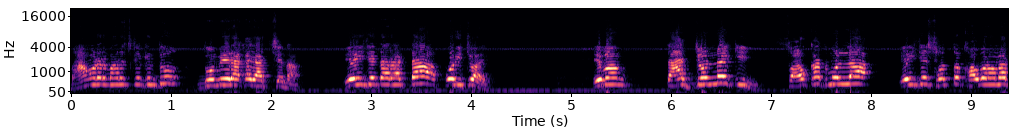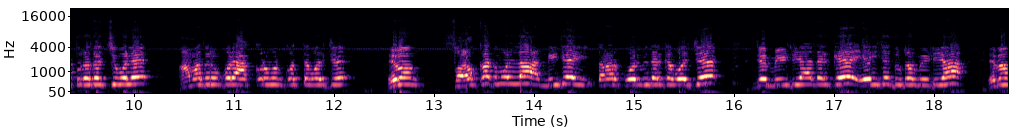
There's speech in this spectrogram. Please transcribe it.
ভাঙরের মানুষকে কিন্তু দমিয়ে রাখা যাচ্ছে না। এই যে তার একটা পরিচয়। এবং তার জন্যই কি শওকাত মোল্লা এই যে সত্য খবর আমরা তুলে ধরছি বলে আমাদের উপরে আক্রমণ করতে বলছে। এবং শওকাত মোল্লা নিজেই তার কর্মীদেরকে বলছে যে মিডিয়াদেরকে এই যে দুটো মিডিয়া এবং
